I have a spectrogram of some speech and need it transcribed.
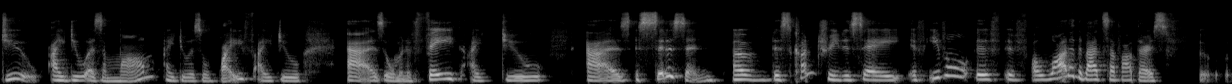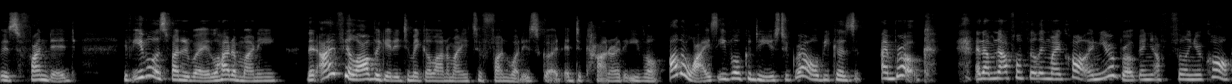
do. I do as a mom, I do as a wife, I do as a woman of faith, I do as a citizen of this country to say if evil if if a lot of the bad stuff out there is is funded if evil is funded by a lot of money then i feel obligated to make a lot of money to fund what is good and to counter the evil otherwise evil continues to grow because i'm broke and I'm not fulfilling my call, and you're broke and you're fulfilling your call.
